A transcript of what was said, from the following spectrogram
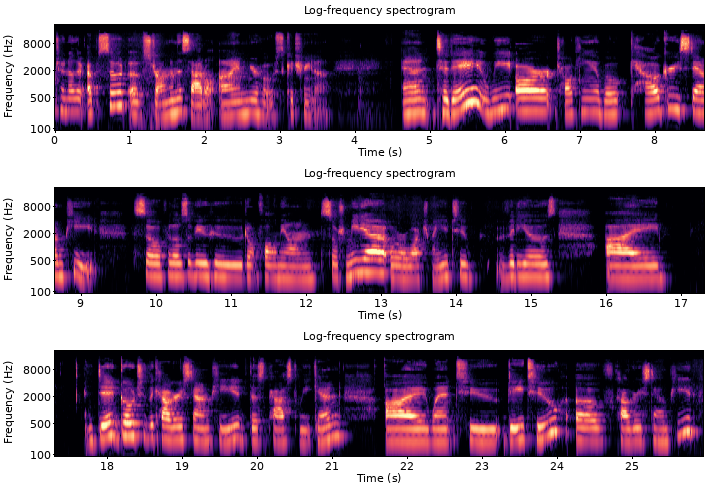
to another episode of Strong in the Saddle. I'm your host, Katrina. And today we are talking about Calgary Stampede. So, for those of you who don't follow me on social media or watch my YouTube videos, I did go to the Calgary Stampede this past weekend. I went to day two of Calgary Stampede.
